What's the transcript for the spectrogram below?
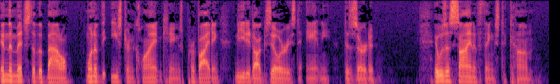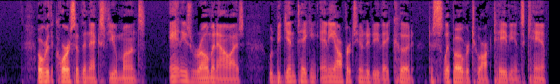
In the midst of the battle, one of the eastern client kings providing needed auxiliaries to Antony deserted. It was a sign of things to come. Over the course of the next few months, Antony's Roman allies would begin taking any opportunity they could to slip over to Octavian's camp,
